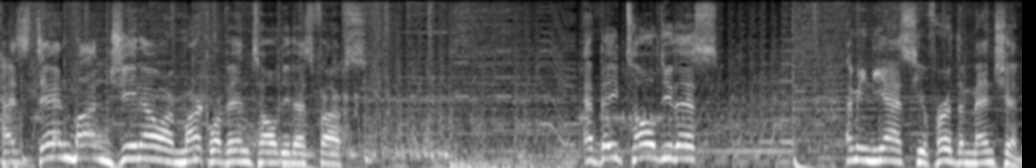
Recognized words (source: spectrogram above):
Has Dan Bongino or Mark Levin told you this, folks? Have they told you this? I mean, yes, you've heard them mention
